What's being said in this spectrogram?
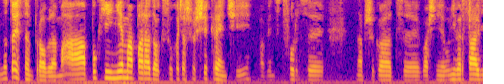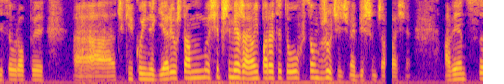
No to jest ten problem, a póki nie ma paradoksu, chociaż już się kręci, a więc twórcy na przykład e, właśnie Universali z Europy, czy kilku innych gier już tam się przymierzają i parę tytułów chcą wrzucić w najbliższym czasie. A więc e,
